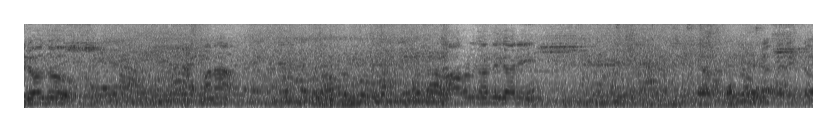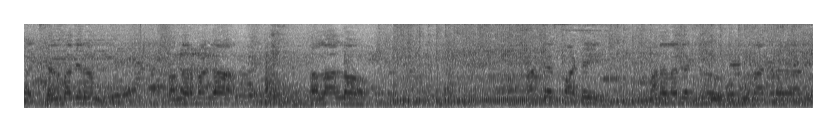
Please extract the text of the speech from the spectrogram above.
ఈరోజు మన రాహుల్ గాంధీ గారి జన్మదినం సందర్భంగా తల్లాల్లో కాంగ్రెస్ పార్టీ మండల అధ్యక్షుడు సుధాకర్ గారి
